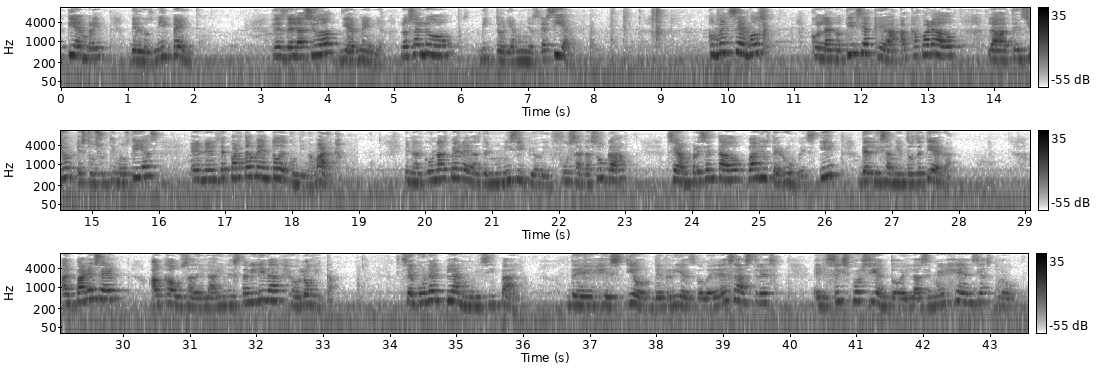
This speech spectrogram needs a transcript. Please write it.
septiembre de 2020 desde la ciudad de Armenia. Los saludo Victoria Muñoz García. Comencemos con la noticia que ha acaparado la atención estos últimos días en el departamento de Cundinamarca. En algunas veredas del municipio de Fusagasugá se han presentado varios derrumbes y deslizamientos de tierra. Al parecer, a causa de la inestabilidad geológica. Según el Plan Municipal de Gestión del Riesgo de Desastres, el 6% de las emergencias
